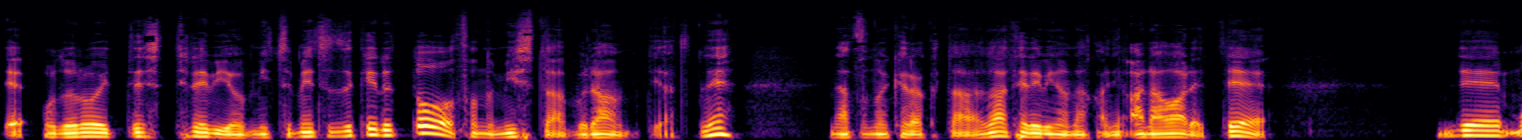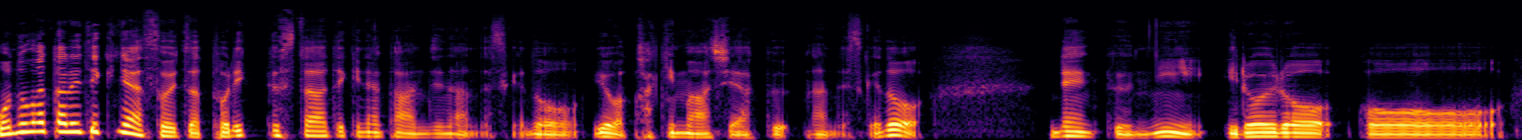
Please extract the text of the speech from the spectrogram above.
て驚いてテレビを見つめ続けると、そのミスター・ブラウンってやつね、謎のキャラクターがテレビの中に現れて、で、物語的にはそいったトリックスター的な感じなんですけど、要はかき回し役なんですけど、レン君にいろいろこう、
